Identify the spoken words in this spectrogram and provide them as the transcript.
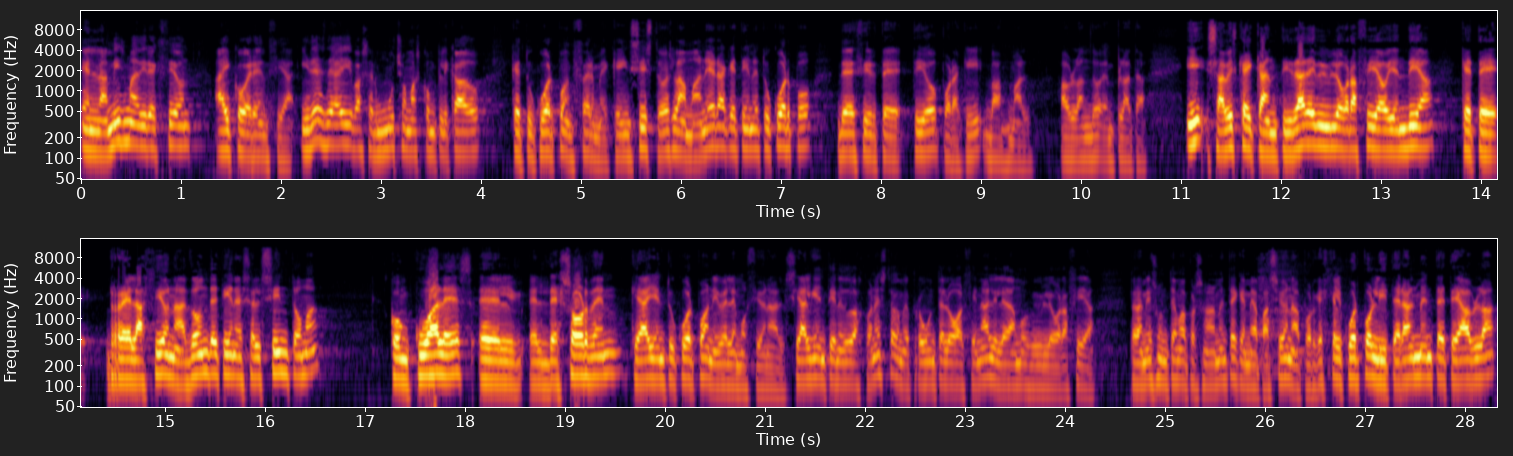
en la misma dirección hay coherencia. Y desde ahí va a ser mucho más complicado que tu cuerpo enferme, que insisto, es la manera que tiene tu cuerpo de decirte, tío, por aquí vas mal, hablando en plata. Y sabéis que hay cantidad de bibliografía hoy en día que te relaciona dónde tienes el síntoma con cuál es el, desorden que hay en tu cuerpo a nivel emocional. Si alguien tiene dudas con esto, que me pregunte luego al final y le damos bibliografía pero a mí es un tema personalmente que me apasiona, porque es que el cuerpo literalmente te habla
